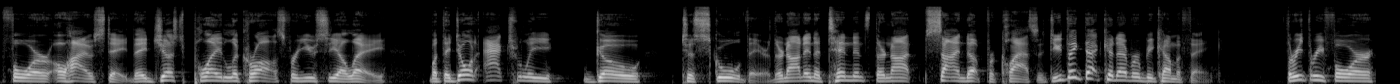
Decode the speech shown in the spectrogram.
for Ohio State. They just play lacrosse for UCLA, but they don't actually go to school there. They're not in attendance, they're not signed up for classes. Do you think that could ever become a thing? 334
